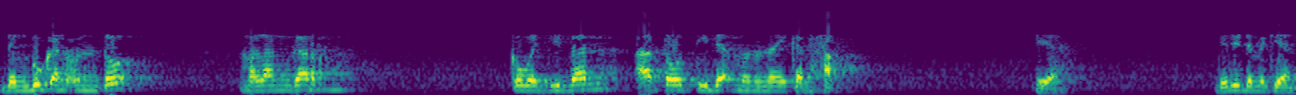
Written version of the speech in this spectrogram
dan bukan untuk melanggar kewajiban atau tidak menunaikan hak. Iya. Jadi demikian.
